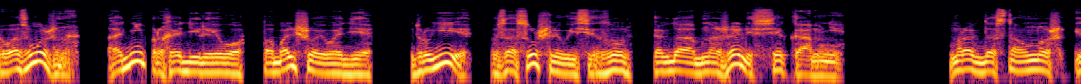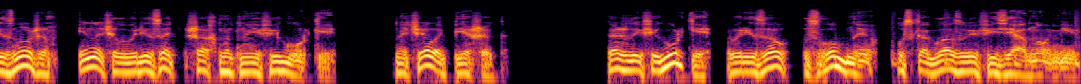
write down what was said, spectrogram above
Возможно, одни проходили его по большой воде, другие в засушливый сезон, когда обнажались все камни. Мрак достал нож из ножен и начал вырезать шахматные фигурки. Сначала пешек. Каждой фигурке вырезал злобную узкоглазую физиономию.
